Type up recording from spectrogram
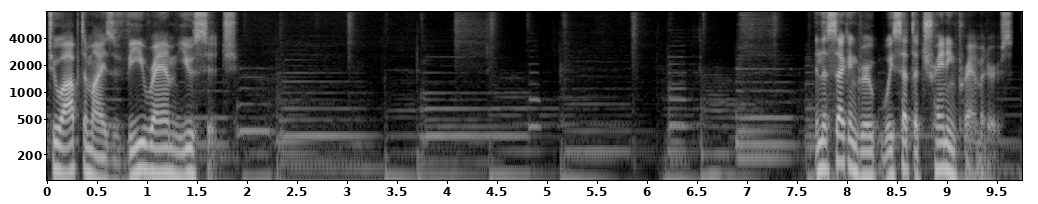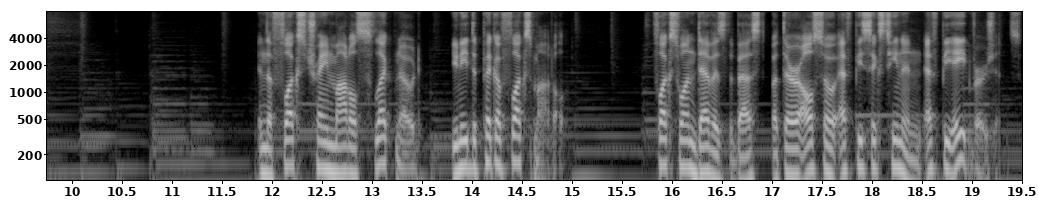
to optimize VRAM usage. In the second group, we set the training parameters. In the Flux Train Model Select node, you need to pick a Flux model. Flux 1 Dev is the best, but there are also FP16 and FP8 versions.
